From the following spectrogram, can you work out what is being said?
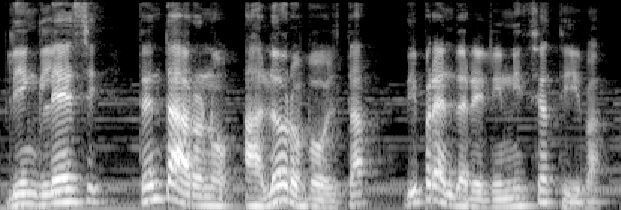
gli inglesi tentarono a loro volta di prendere l'iniziativa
